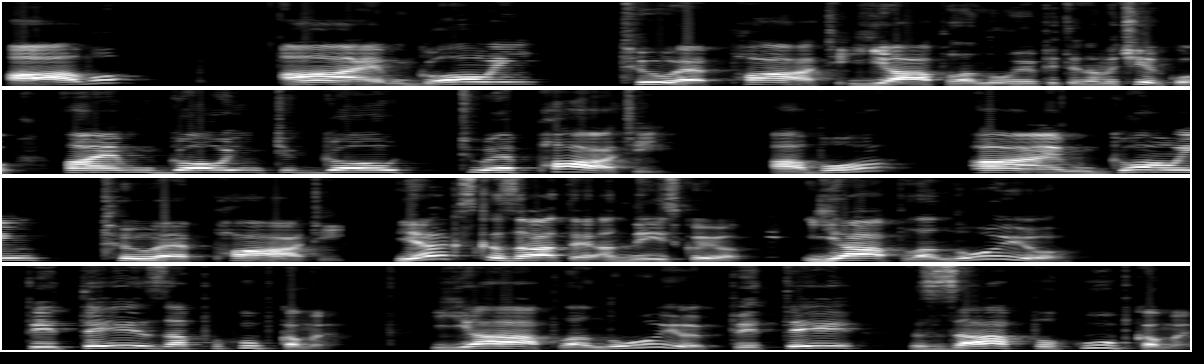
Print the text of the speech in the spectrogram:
Або I'm going to a party. Я планую піти на вечірку. I'm going to go to a party. Або I'm going to a party. Як сказати англійською? Я планую піти за покупками. Я планую піти за покупками.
